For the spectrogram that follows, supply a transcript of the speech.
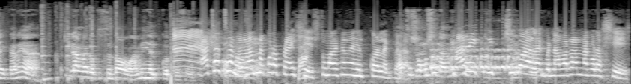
এই তানিয়া কি রান্না করতেছে? দাও আমি হেল্প করতেছি। আচ্ছা আচ্ছা রান্না করা প্রায় শেষ। তোমার এখানে হেল্প করা লাগবে না। আচ্ছা সমস্যা না আমি আরে কিচ্ছু করা লাগবে না আমার রান্না করা শেষ।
